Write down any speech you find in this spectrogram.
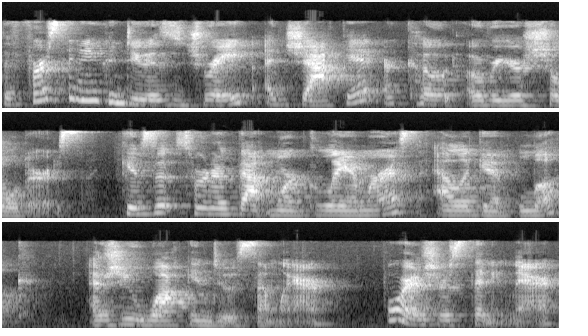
The first thing you can do is drape a jacket or coat over your shoulders. Gives it sort of that more glamorous, elegant look as you walk into somewhere or as you're sitting there.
